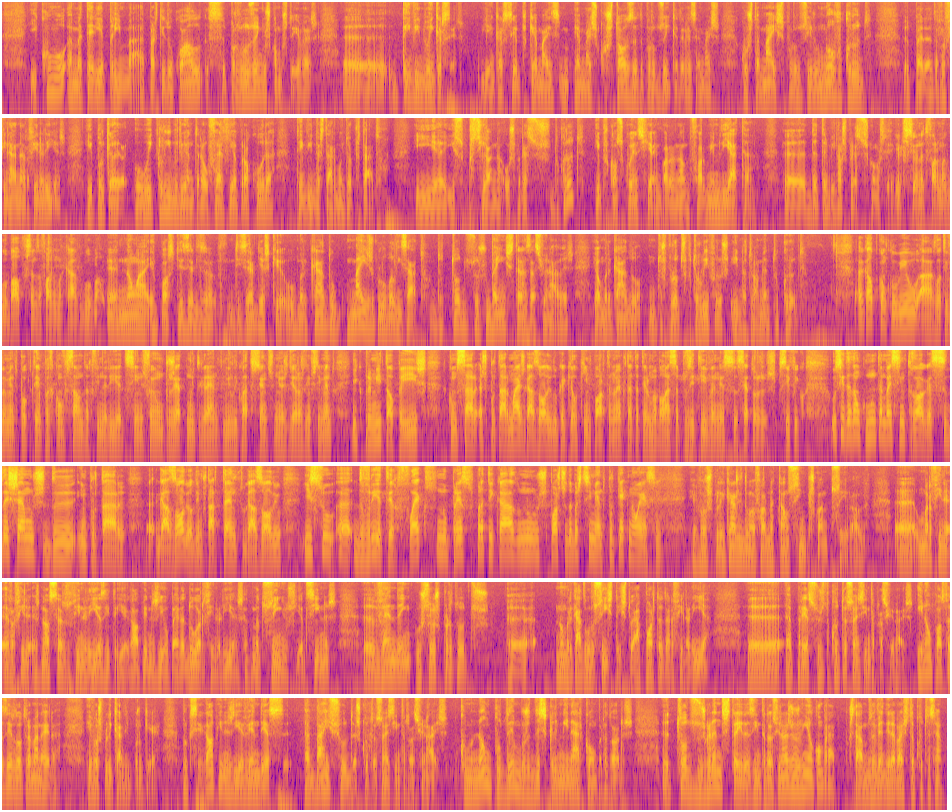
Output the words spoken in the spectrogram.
E como a matéria-prima a partir do qual se produzem os combustíveis uh, tem vindo a encarecer e encarecer porque é mais, é mais custosa de produzir, cada vez é mais, custa mais produzir um novo crude eh, para refinar nas refinarias e porque o equilíbrio entre a oferta e a procura tem vindo a estar muito apertado. E uh, isso pressiona os preços do crude e por consequência, embora não de forma imediata, uh, determina os preços dos combustíveis. E pressiona de forma global, porque estamos a falar do mercado global. Uh, não há, eu posso dizer-lhes dizer que o mercado mais globalizado de todos os bens transacionáveis é o mercado dos produtos petrolíferos e naturalmente do crude. A Galp concluiu há relativamente pouco tempo a reconversão da refinaria de Sines. Foi um projeto muito grande, 1.400 milhões de euros de investimento e que permite ao país começar a exportar mais gasóleo do que aquele que importa, não é? Portanto, a ter uma balança positiva nesse setor específico. O cidadão comum também se interroga se deixamos de importar eh, gasóleo ou de importar tanto gasóleo, isso uh, deveria ter reflexo no preço praticado nos postos de abastecimento. Porquê é que não é assim? Eu vou explicar-lhe de uma forma tão simples quanto possível. Uh, refina, refina, as nossas refinarias, e, e a Galp Energia opera duas refinarias, a de Matosinhos e a de Sinas, uh, vendem os seus produtos uh, no mercado grossista, isto é, à porta da refinaria, uh, a preços de cotações internacionais. E não pode fazer de outra maneira. Eu vou explicar-lhe porquê. Porque se a Galp Energia vendesse abaixo das cotações internacionais, como não podemos discriminar compradores, uh, todos os grandes traders internacionais nos vinham comprar, porque estávamos a vender abaixo da cotação.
